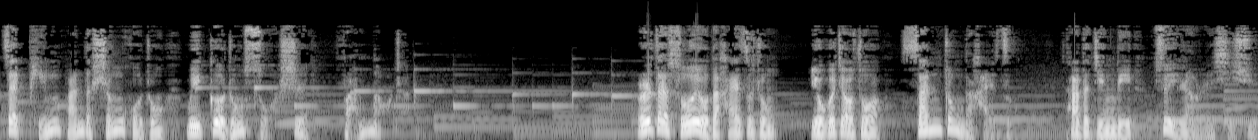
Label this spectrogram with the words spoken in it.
在平凡的生活中为各种琐事烦恼着。而在所有的孩子中，有个叫做三重的孩子，他的经历最让人唏嘘。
